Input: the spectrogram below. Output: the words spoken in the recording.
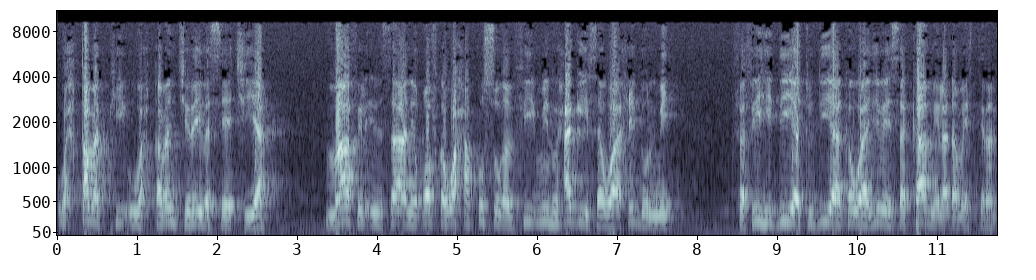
waxqabadkii uu wax qaban jirayba seejiya. Maa fi linsaani qofka waxa ku sugan minhu xaggiisa waaxidun mid. Fa fiihi diyatu diya ka waajibaysa kaamila dhammaystiran.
